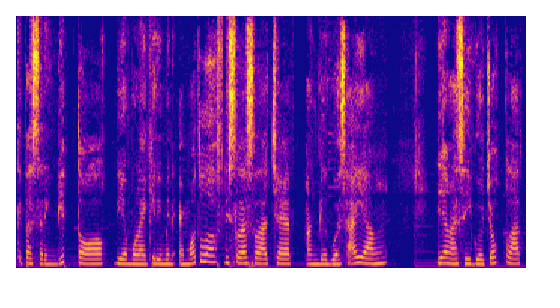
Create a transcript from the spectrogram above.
kita sering deep talk, dia mulai kirimin emot love di sela-sela chat, manggil gue sayang. Dia ngasih gue coklat,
